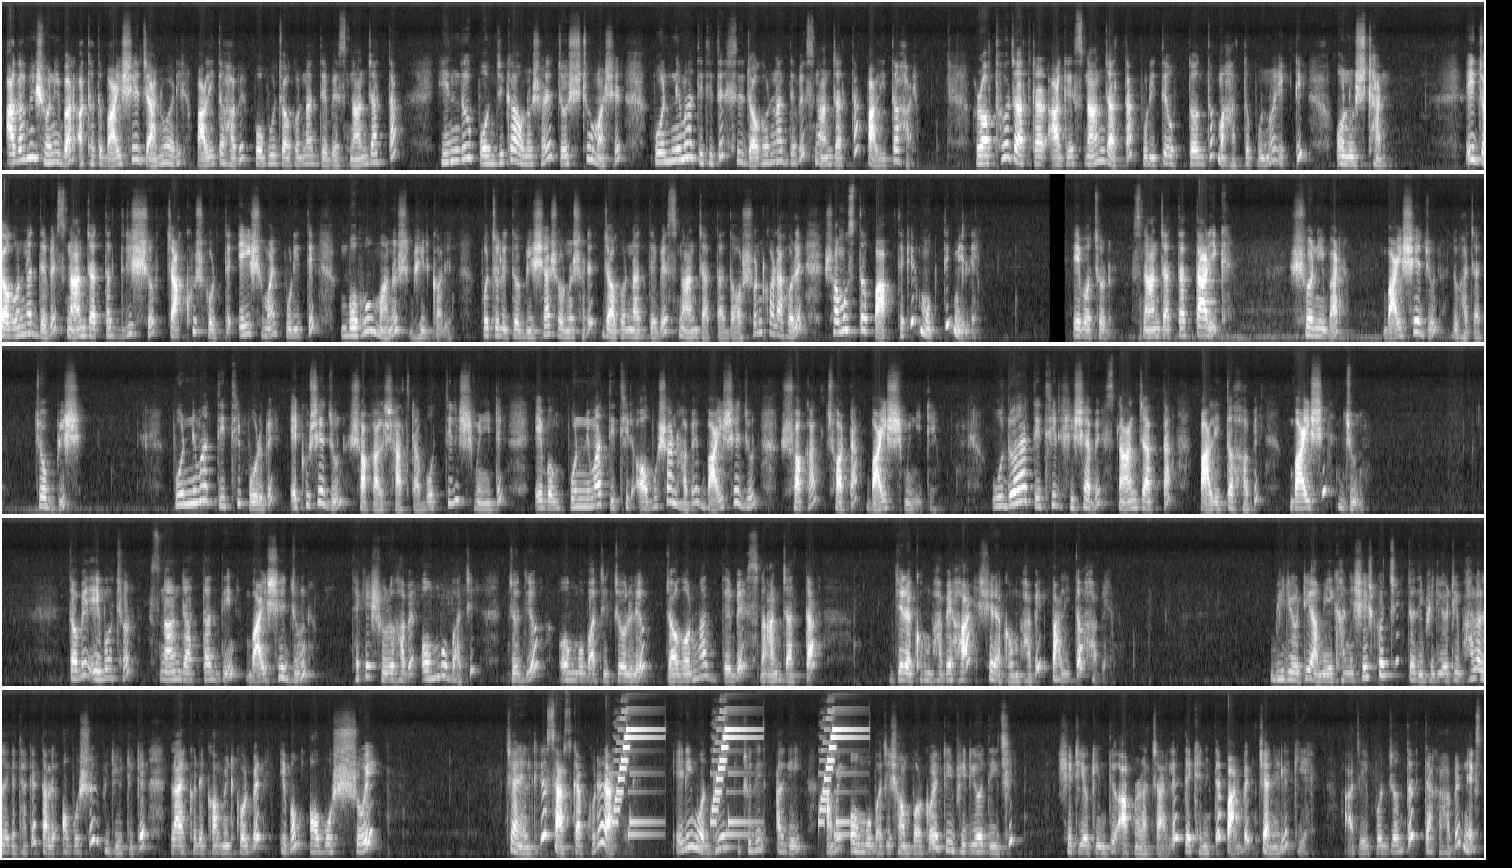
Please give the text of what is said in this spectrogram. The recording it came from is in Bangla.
আগামী শনিবার অর্থাৎ বাইশে জানুয়ারি পালিত হবে প্রভু জগন্নাথ দেবের স্নান যাত্রা হিন্দু পঞ্জিকা অনুসারে জ্যৈষ্ঠ মাসের পূর্ণিমা তিথিতে শ্রী জগন্নাথ দেবের স্নানযাত্রা পালিত হয়। রথযাত্রার আগে স্নানযাত্রা পুরীতে অত্যন্ত মাহাত্মপূর্ণ একটি অনুষ্ঠান। এই জগন্নাথ দেবের স্নানযাত্রার দৃশ্য চাক্ষুষ করতে এই সময় পুরীতে বহু মানুষ ভিড় করেন। প্রচলিত বিশ্বাস অনুসারে জগন্নাথ দেবের স্নানযাত্রা দর্শন করা হলে সমস্ত পাপ থেকে মুক্তি মিলে। এবছর স্নানযাত্রার তারিখ শনিবার, বাইশে জুন দু চব্বিশ। পূর্ণিমা তিথি পড়বে একুশে জুন সকাল সাতটা বত্রিশ মিনিটে এবং পূর্ণিমা তিথির অবসান হবে বাইশে জুন সকাল ছটা বাইশ মিনিটে। উদয়া তিথির হিসাবে স্নানযাত্রা পালিত হবে বাইশে জুন। তবে এবছর স্নানযাত্রার দিন বাইশে জুন থেকে শুরু হবে অম্বুবাচী। যদিও অম্বুবাচী চললেও জগন্নাথ দেবের স্নান স্নানযাত্রা যেরকমভাবে হয়, সেরকমভাবেই পালিত হবে। ভিডিওটি আমি এখানে শেষ করছি। যদি ভিডিওটি ভালো লেগে থাকে, তাহলে অবশ্যই ভিডিওটিকে লাইক করে কমেন্ট করবেন এবং অবশ্যই চ্যানেলটিকে সাবস্ক্রাইব করে রাখবেন। এরই মধ্যে কিছুদিন আগেই আমি অম্বুবাচী সম্পর্ক একটি ভিডিও দিয়েছি, সেটিও কিন্তু আপনারা চাইলে দেখে নিতে পারবেন চ্যানেলে গিয়ে। আজ এই পর্যন্ত দেখা হবে নেক্সট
